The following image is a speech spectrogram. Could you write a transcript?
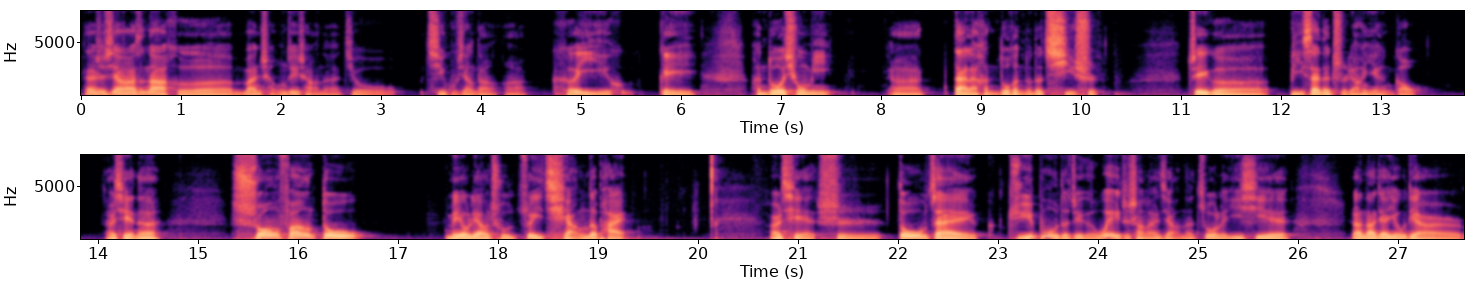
但是像阿森纳和曼城这场呢，就旗鼓相当啊，可以给很多球迷啊带来很多很多的启示。这个比赛的质量也很高，而且呢，双方都没有亮出最强的牌，而且是都在局部的这个位置上来讲呢，做了一些让大家有点儿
